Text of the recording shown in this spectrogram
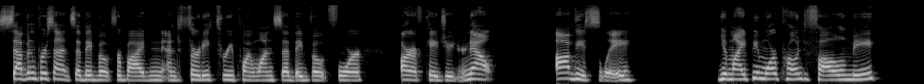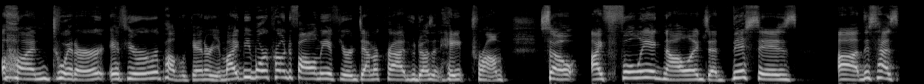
7% said they'd vote for Biden, and 33.1 said they'd vote for RFK Jr. Now, obviously, you might be more prone to follow me on Twitter if you're a Republican, or you might be more prone to follow me if you're a Democrat who doesn't hate Trump. So I fully acknowledge that this is uh, this has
